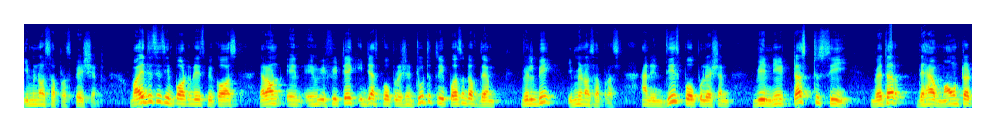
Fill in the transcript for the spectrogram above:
immunosuppressed patient. Why this is important is because around in, in, if we take India's population 2 to 3 percent of them will be immunosuppressed and in this population we need test to see whether they have mounted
